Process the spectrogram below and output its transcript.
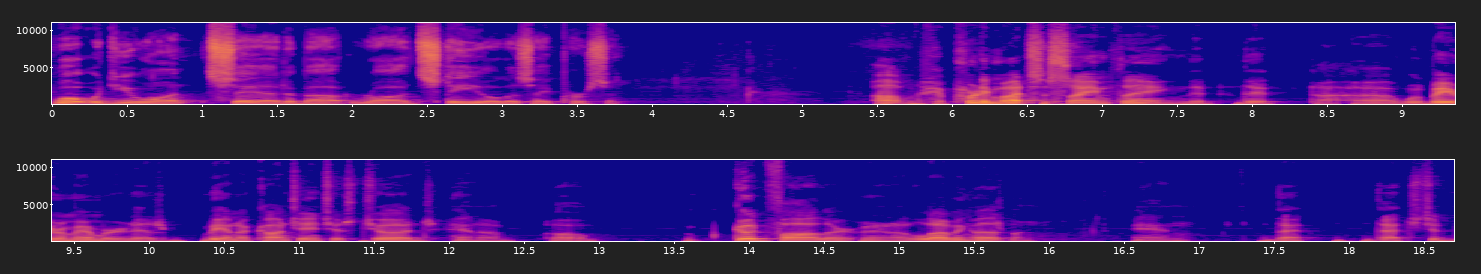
what would you want said about Rod Steele as a person? Uh, pretty much the same thing that that uh, will be remembered as being a conscientious judge and a, a good father and a loving husband, and that that should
